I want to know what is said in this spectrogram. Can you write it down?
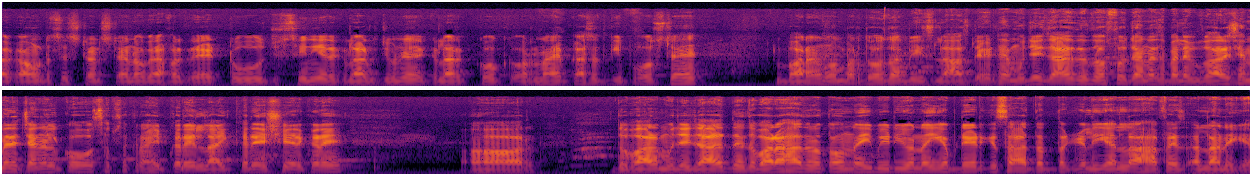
account assistant stenographer grade two senior clerk junior clerk cook और नायब कासद की पोस्ट हैं। बारह नवंबर 2020 लास्ट डेट है। मुझे इजाज़त है दोस्तों। जाने से पहले गुजारिश है मेरे चैनल को सब्सक्राइब करें लाइक करें शेयर करें और दोबारा मुझे इजाज़त दें। दोबारा हाजिर होता हूँ नई वीडियो नई अपडेट के साथ। तब तक के लिए अल्लाह हाफिज़, अल्लाह ने के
